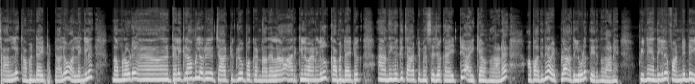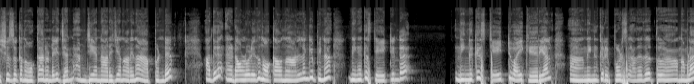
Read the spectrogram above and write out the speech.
ചാനലിൽ കമന്റ് ആയിട്ട് ഇട്ടാലോ അല്ലെങ്കിൽ നമ്മളോട് ടെലിഗ്രാമിൽ ഒരു ചാറ്റ് ഗ്രൂപ്പൊക്കെ ഉണ്ട്. അതെല്ലാം ആർക്കെങ്കിലും വേണമെങ്കിലും കമന്റ് ആയിട്ട് നിങ്ങൾക്ക് ചാറ്റ് മെസ്സേജൊക്കെ ആയിട്ട് അയക്കാവുന്നതാണ്. അപ്പോൾ അതിന് റിപ്ലൈ അതിലൂടെ തരുന്നതാണ്. പിന്നെ എന്തെങ്കിലും ഫണ്ടിന്റെ ഇഷ്യൂസൊക്കെ നോക്കാനുണ്ടെങ്കിൽ ജെൻ M G N R G എന്ന് പറയുന്ന ആപ്പ് ഉണ്ട് അത് ഡൗൺലോഡ് ചെയ്ത് നോക്കാവുന്നതാണ്. അല്ലെങ്കിൽ പിന്നെ നിങ്ങൾക്ക് സ്റ്റേറ്റിന്റെ നിങ്ങൾക്ക് സ്റ്റേറ്റ് വൈ കയറിയാൽ നിങ്ങൾക്ക് റിപ്പോർട്ട്സ് അതായത് നമ്മളെ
